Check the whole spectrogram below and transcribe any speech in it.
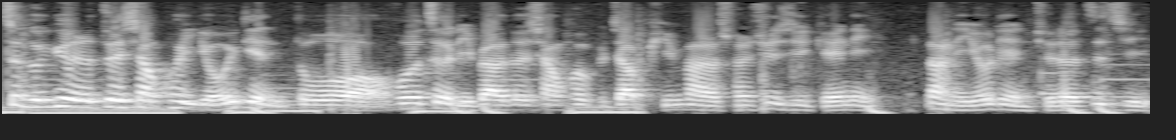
这个月的对象会有一点多，或者这个礼拜的对象会比较频繁的传讯息给你，让你有点觉得自己，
